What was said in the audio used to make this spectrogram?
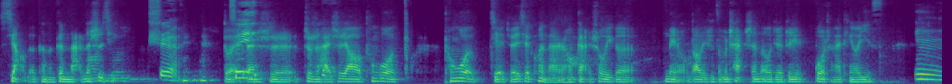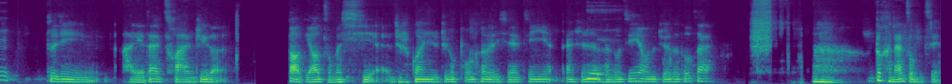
想的可能更难的事情。是，对，但是就是还是要通过通过解决一些困难，然后感受一个内容到底是怎么产生的。我觉得这过程还挺有意思。嗯最近啊也在传这个到底要怎么写，就是关于这个博客的一些经验，但是嗯很多经验我都觉得都在，啊，都很难总结，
